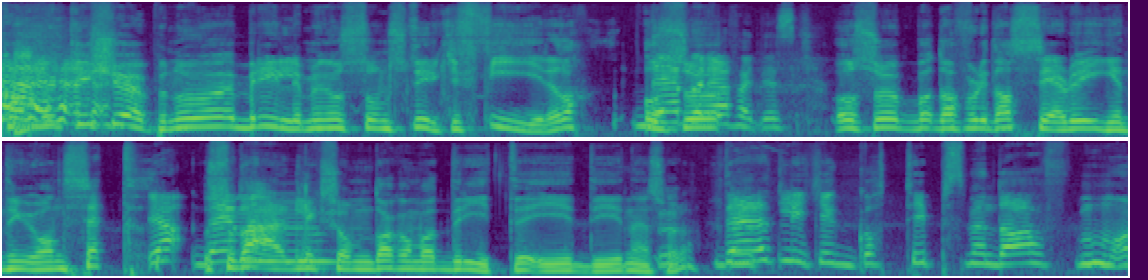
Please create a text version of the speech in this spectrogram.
kan du ikke kjøpe noe briller med noe sånn styrke fire, da? Det så- bør jeg faktisk. og så, da, fordi da ser du ingenting uansett. Ja, det- så da er det liksom, da kan man bare drite i de nesehåra. Det er et like godt tips, men da må,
